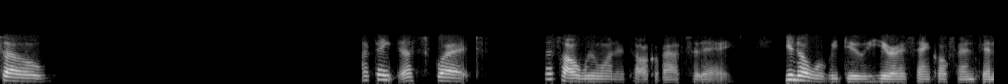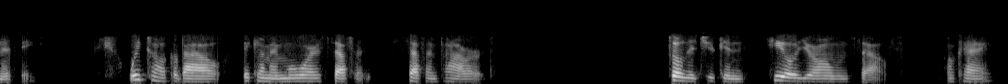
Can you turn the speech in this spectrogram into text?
so I think that's what that's all we want to talk about today. You know what we do here at Sankofainfinity. We talk about becoming more self self empowered so that you can heal your own self. Okay?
